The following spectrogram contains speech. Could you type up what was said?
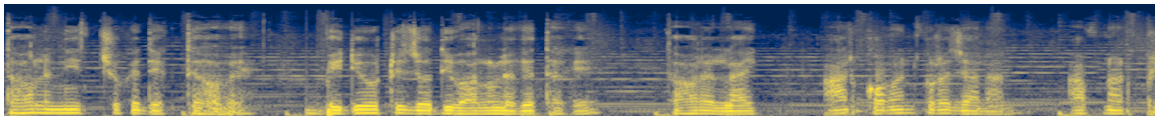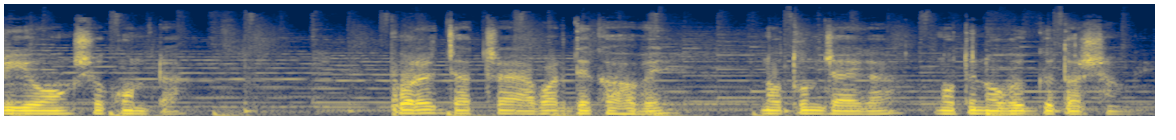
তাহলে নিজ চোখে দেখতে হবে। ভিডিওটি যদি ভালো লেগে থাকে, তাহলে লাইক আর কমেন্ট করে জানান আপনার প্রিয় অংশ কোনটা। পরের যাত্রায় আবার দেখা হবে নতুন জায়গা, নতুন অভিজ্ঞতার সঙ্গে।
